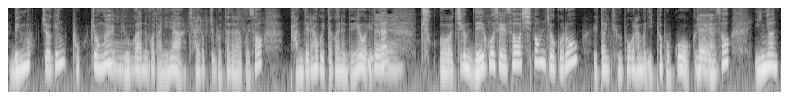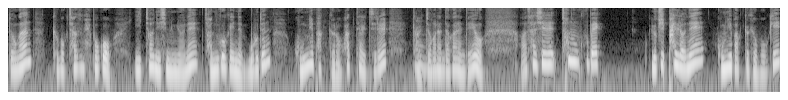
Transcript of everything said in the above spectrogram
맹목적인 복종을 음. 요구하는 것 아니냐 자유롭지 못하다라고 해서 반대를 하고 있다고 하는데요. 일단 네. 어, 지금 네 곳에서 시범적으로 일단 교복을 한번 입혀보고 그리고 네. 나서 2년 동안 교복 착용해보고 2026년에 전국에 있는 모든 공립학교로 확대할지를 결정을 음. 한다고 하는데요. 어, 사실 1900 68년에 공립학교 교복이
